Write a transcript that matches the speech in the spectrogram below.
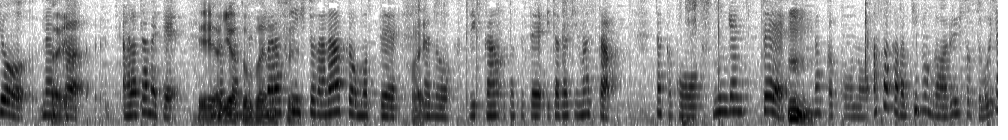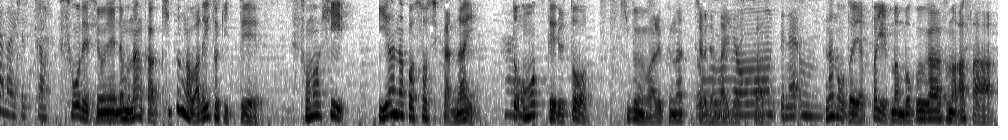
今日なんか、改めてえーありがとうございます。素晴らしい人だなと思って、はい。あの実感させていただきましたなんかこう人間って、うん。なんかこの朝から気分が悪い人って多いじゃないですか。そうですよね。でもなんか気分が悪い時ってその日嫌なことしかないはい。と思っていると、気分悪くなっちゃうじゃないですか。ね、うん。なのでやっぱり、まあ、僕がその朝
